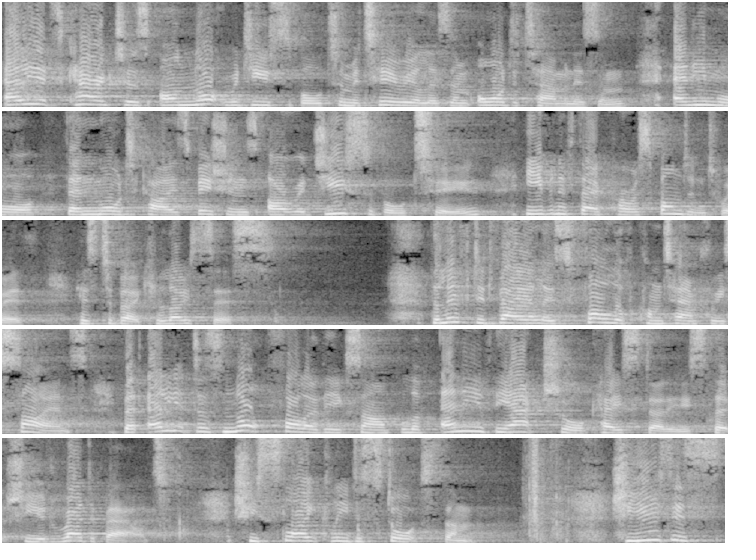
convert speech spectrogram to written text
Eliot's characters are not reducible to materialism or determinism any more than Mordecai's visions are reducible to, even if they're correspondent with, his tuberculosis. The lifted veil is full of contemporary science, but Eliot does not follow the example of any of the actual case studies that she had read about. She slightly distorts them. She uses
